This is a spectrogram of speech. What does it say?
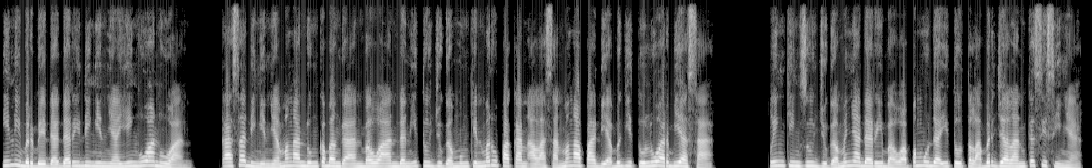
ini berbeda dari dinginnya Ying Huan Huan. Rasa dinginnya mengandung kebanggaan bawaan dan itu juga mungkin merupakan alasan mengapa dia begitu luar biasa. Ling Qingzu juga menyadari bahwa pemuda itu telah berjalan ke sisinya.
